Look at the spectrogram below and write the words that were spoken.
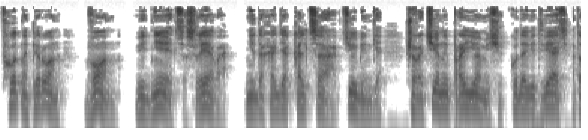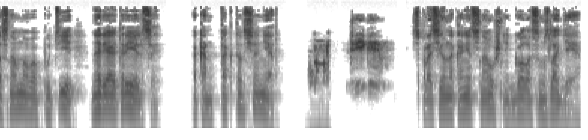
Вход на перрон, вон, виднеется, слева, не доходя кольца, в тюбинге, широченный проемище, куда, ветвясь от основного пути, ныряют рельсы. А контакта все нет. «Двигаем?» — спросил, наконец, наушник голосом злодея.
